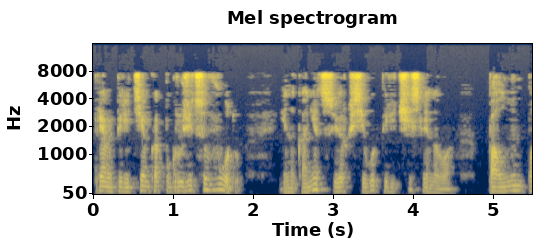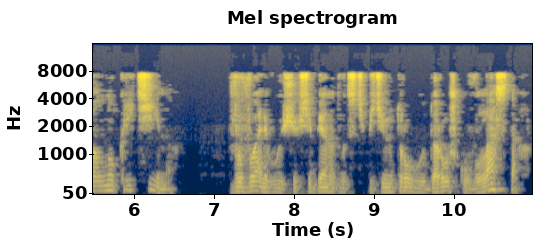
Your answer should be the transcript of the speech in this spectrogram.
прямо перед тем, как погрузиться в воду. И, наконец, сверх всего перечисленного полным-полно кретинов, вываливающих себя на 25-метровую дорожку в ластах,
